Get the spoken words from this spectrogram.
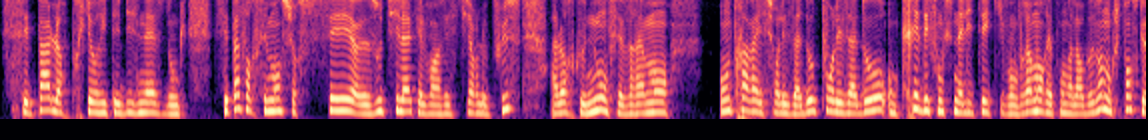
C'est pas leur priorité business, donc c'est pas forcément sur ces euh, outils-là qu'elles vont investir le plus. Alors que nous, on fait vraiment on travaille sur les ados, pour les ados, on crée des fonctionnalités qui vont vraiment répondre à leurs besoins. Donc je pense que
